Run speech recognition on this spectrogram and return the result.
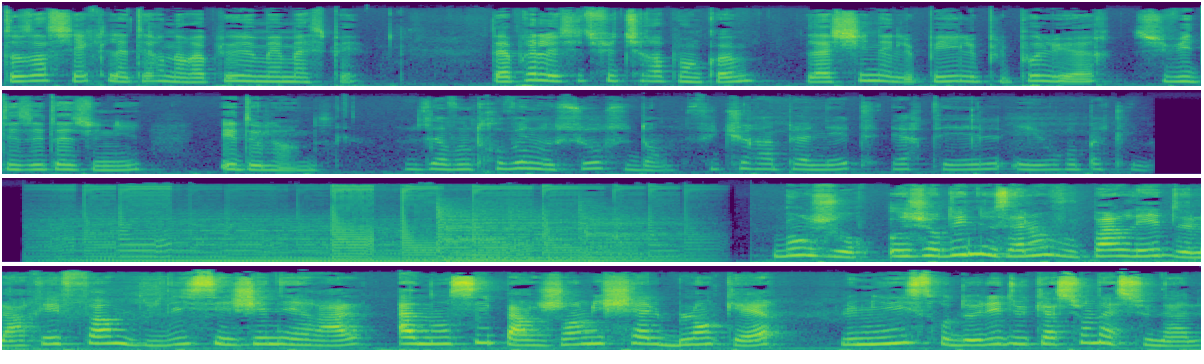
Dans un siècle, la Terre n'aura plus le même aspect. D'après le site Futura.com, la Chine est le pays le plus pollueur, suivi des États-Unis et de l'Inde. Nous avons trouvé nos sources dans Futura Planète, RTL et Europa Climat. Bonjour, aujourd'hui nous allons vous parler de la réforme du lycée général annoncée par Jean-Michel Blanquer, le ministre de l'Éducation nationale.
